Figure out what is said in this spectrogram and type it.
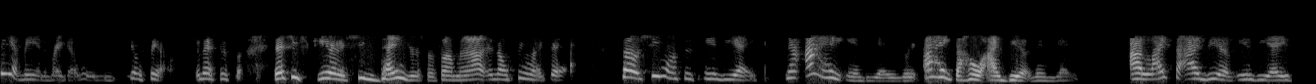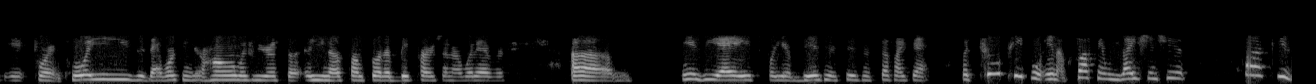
Be a man to break up with yourself. And that's just that's you scared and she's dangerous or something. I, it don't seem like that. So she wants this NDA. Now I hate NDAs. I hate the whole idea of NDAs. I like the idea of NDAs for employees that work in your home if you're, you know, some sort of big person or whatever. Um, NDAs for your businesses and stuff like that. But two people in a fucking relationship, fuck you.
